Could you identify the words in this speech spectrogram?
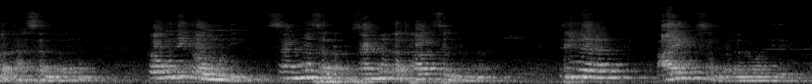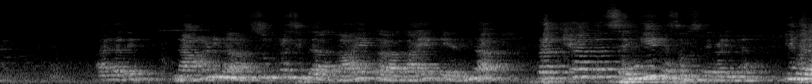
ಕಥಾ ಸಂಕಲನ ಕೌದಿ ಕೌಮುದಿ ಸಣ್ಣ ಸಣ್ಣ ಕಥಾ ಸಂಕಲನ ತ್ರಿವರ ಆಯ್ಕೆ ಸಂಕಲನವಾಗಿದೆ ಅಲ್ಲದೆ ನಾಡಿನ ಸುಪ್ರಸಿದ್ಧ ಗಾಯಕ ಗಾಯಕಿಯರಿಂದ ಪ್ರಖ್ಯಾತ ಸಂಗೀತ ಸಂಸ್ಥೆಗಳಿಂದ ಇವರ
